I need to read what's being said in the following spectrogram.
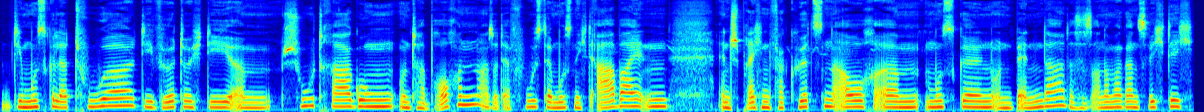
die Muskulatur, die wird durch die ähm, Schuhtragung unterbrochen. Also der Fuß, der muss nicht arbeiten. Entsprechend verkürzen auch ähm, Muskeln und Bänder. Das ist auch nochmal ganz wichtig.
